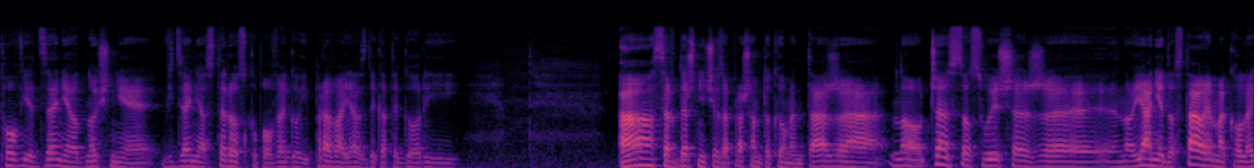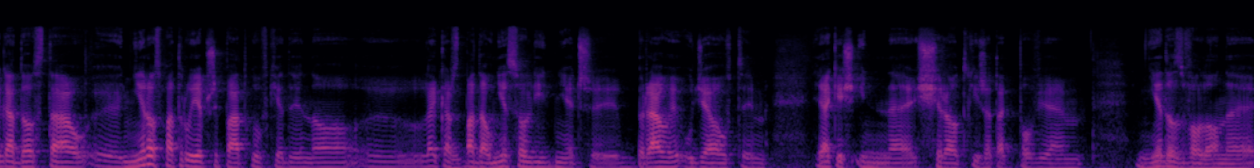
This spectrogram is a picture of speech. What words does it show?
powiedzenia odnośnie widzenia stereoskopowego i prawa jazdy kategorii a serdecznie Cię zapraszam do komentarza. No, często słyszę, że no, ja nie dostałem, a kolega dostał. Y, nie rozpatruję przypadków, kiedy no, y, lekarz zbadał niesolidnie, czy brały udział w tym jakieś inne środki, że tak powiem, niedozwolone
